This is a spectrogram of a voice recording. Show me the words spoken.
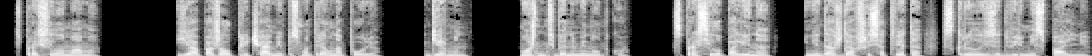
— спросила мама. Я пожал плечами и посмотрел на Полю. «Герман, можно тебя на минутку?» — спросила Полина и, не дождавшись ответа, скрылась за дверьми спальни.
